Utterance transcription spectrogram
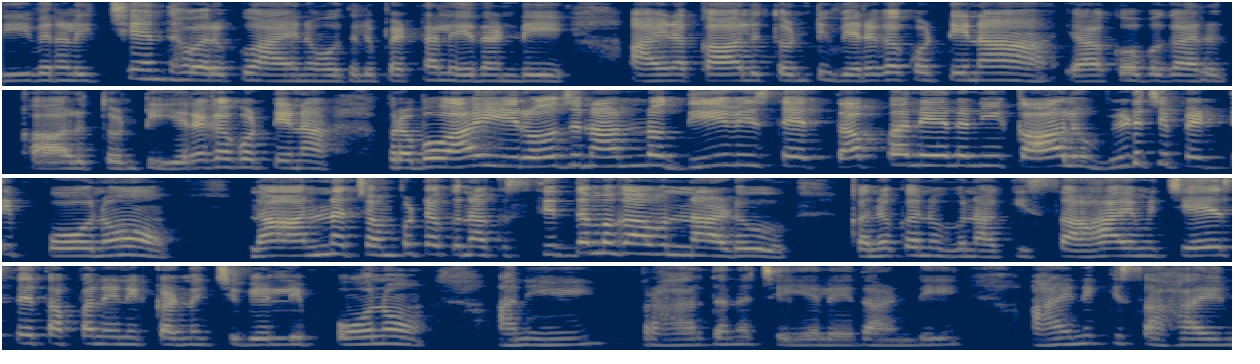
దీవెనలు ఇచ్చేంత వరకు ఆయన వదిలిపెట్టలేదండి. ఆయన కాలు తొంటి విరగకొట్టినా యాకోబు గారు కాలు తొంటి ఎరగకొట్టినా ప్రభువా ఈరోజు నన్ను దీవిస్తే తప్ప నేను నీ కాలు విడిచిపెట్టి పోను. నా అన్న చంపుటకు నాకు సిద్ధముగా ఉన్నాడు. కనుక నువ్వు నాకు ఈ సహాయం చేస్తే తప్ప నేను ఇక్కడి నుంచి వెళ్ళిపోను అని ప్రార్థన చేయలేదా అండి? ఆయనకి సహాయం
